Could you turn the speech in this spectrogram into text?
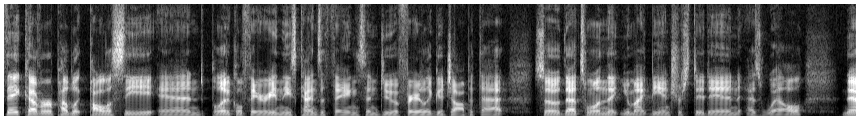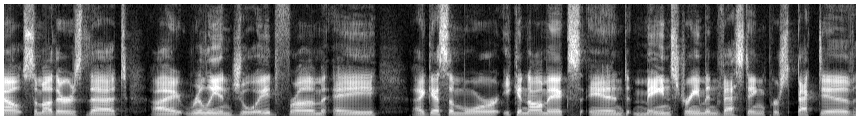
they cover public policy and political theory and these kinds of things and do a fairly good job at that. So that's one that you might be interested in as well. Now, some others that I really enjoyed from a I guess, a more economics and mainstream investing perspective.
